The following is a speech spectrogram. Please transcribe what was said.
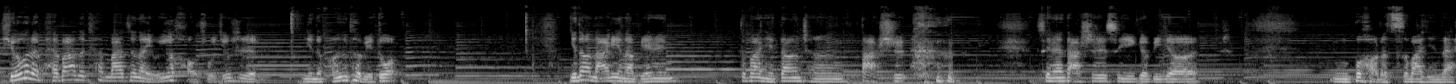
学会了排八字、看八字呢，有一个好处就是你的朋友特别多。你到哪里呢，别人都把你当成大师。虽然大师是一个比较嗯不好的词吧，现在，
